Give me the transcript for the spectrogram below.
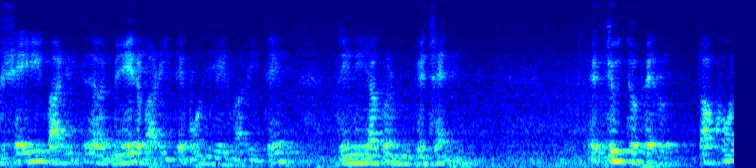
সেই বাড়িতে, মেয়ের বাড়িতে বঞ্জির বাড়িতে তিনি যখন গেছেন, যুদ্ধ ফেরত, তখন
